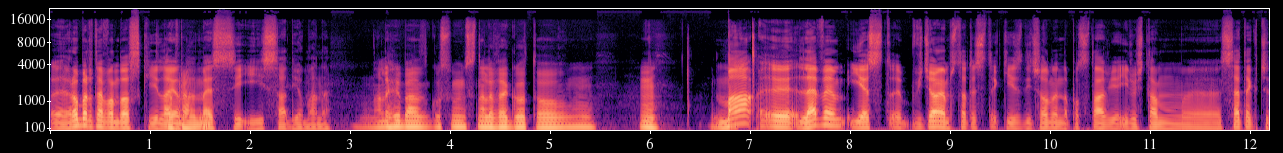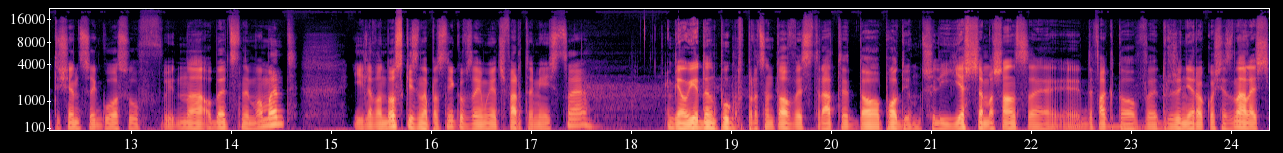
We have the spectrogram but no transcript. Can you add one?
Robert Lewandowski, Lionel? Messi i Sadio Mane. No ale chyba głosując na lewego to... Hmm. Ma y, lewym jest, y, widziałem statystyki zliczone na podstawie iluś tam y, setek czy tysięcy głosów na obecny moment i Lewandowski z napastników zajmuje czwarte miejsce miał jeden punkt procentowy straty do podium, czyli jeszcze ma szansę e, de facto w drużynie roku się znaleźć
